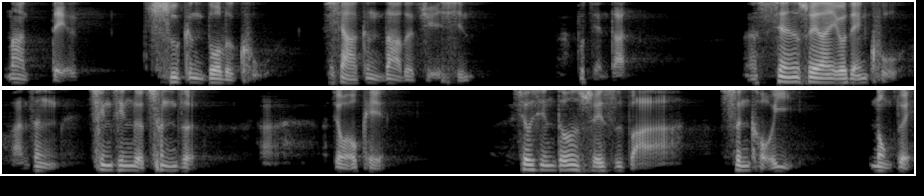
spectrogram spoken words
那得吃更多的苦，下更大的决心，不简单。现在虽然有点苦，反正轻轻的撑着。就 OK，修行都随时把身口意弄对，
